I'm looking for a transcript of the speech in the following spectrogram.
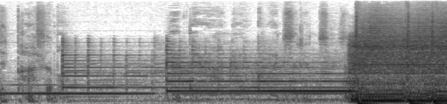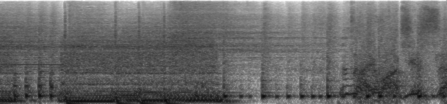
Is it possible that there are no coincidences? They want you sick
